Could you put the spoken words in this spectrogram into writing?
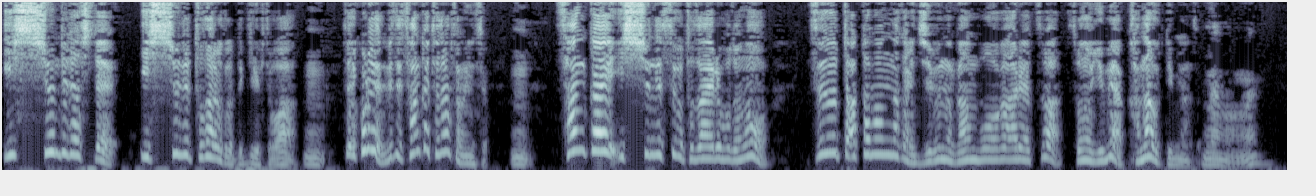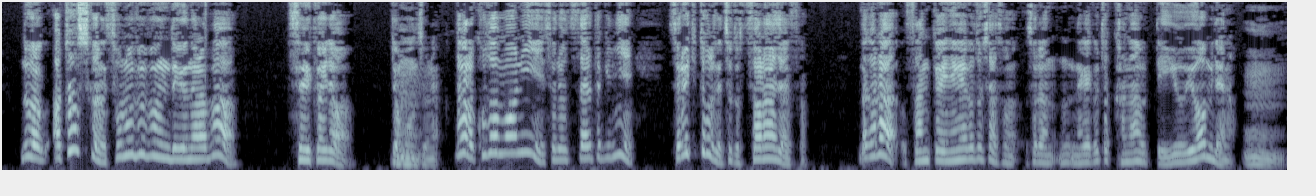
一瞬で出して、一瞬で唱えることができる人は、うん。それこれ別に3回唱えなくてもいいんですよ。うん。3回一瞬ですぐ唱えるほどの、ずーっと頭の中に自分の願望があるやつは、その夢は叶うって意味なんですよ。なるほどね。だから、あ、確かにその部分で言うならば、正解だわって思うんですよね。だから子供にそれを伝えるときに、それ言ったところでちょっと伝わらないじゃないですか。だから、3回願い事したら、その、それは願い事は叶うって言うよ、みたいな。っうん。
